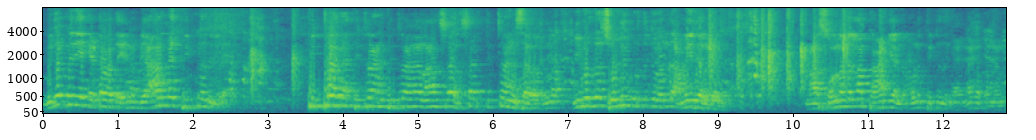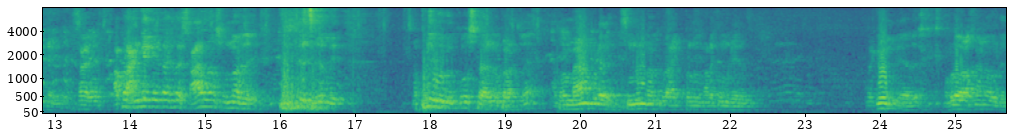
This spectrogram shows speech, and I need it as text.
மிகப்பெரிய கெட்ட வார்த்தை. என்ன அப்படி யாருமே திட்டினது இல்லை திட்டுறாங்க திட்டுறாங்க திட்டுறாங்க. நான் சார் சார் திட்டுறாங்க சார். அப்படின்னா இவர் தான் சொல்லி கொடுத்துட்டு வந்து அமைதியாக இருக்காரு. நான் சொன்னதெல்லாம் தாண்டி அந்த பொண்ணு திட்டுதுங்க. என்னங்க பண்ணு சார் அப்புறம் அங்கே கேட்டாங்க சார் தான் சொன்னார். சொல்லு. அப்படி ஒரு கோஸ்டா இந்த படத்தில். அப்புறம் மேம் கூட சின்ன மேம் கூட ஆக்ட் பண்ணது நடக்க முடியாது. வைக்கவே முடியாது. அவ்வளோ அழகான ஒரு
